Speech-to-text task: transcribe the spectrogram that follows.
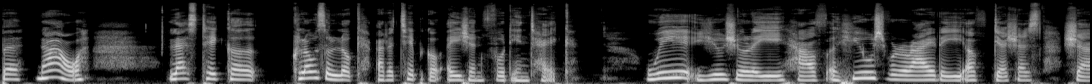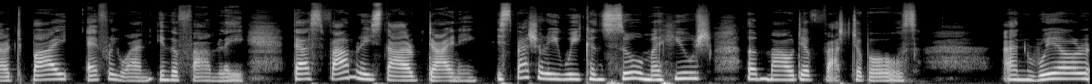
But now, let's take a closer look at a typical Asian food intake. We usually have a huge variety of dishes shared by everyone in the family. That's family style dining. Especially we consume a huge amount of vegetables and real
